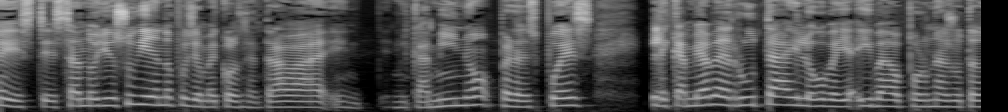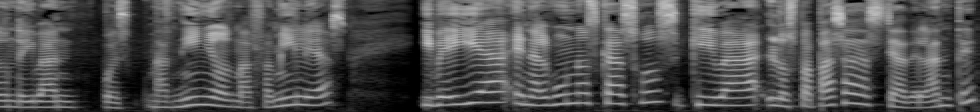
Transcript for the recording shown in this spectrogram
Este, estando yo subiendo, pues yo me concentraba en, mi camino, pero después le cambiaba de ruta y luego veía, iba por una ruta donde iban pues más niños, más familias, y veía en algunos casos que iba los papás hacia adelante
